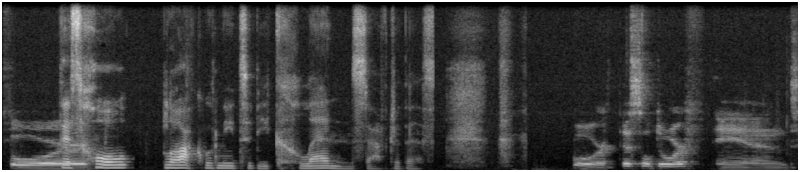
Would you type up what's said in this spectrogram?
For This whole block will need to be cleansed after this. for Thibbledorf and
